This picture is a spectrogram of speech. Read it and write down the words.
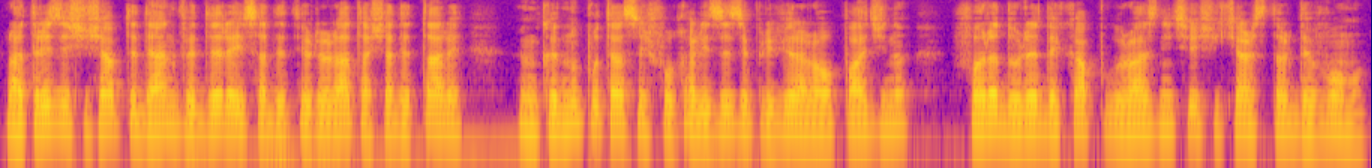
La 37 de ani, vederea i s-a deteriorat așa de tare, încât nu putea să-și focalizeze privirea la o pagină, fără dureri de cap groaznice și chiar stări de vomă.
